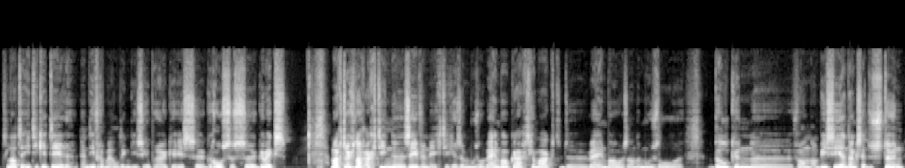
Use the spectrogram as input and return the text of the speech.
te laten etiketteren. En die vermelding die ze gebruiken is uh, Grosses Gewächs. Maar terug naar 1897. Er is een Moezel wijnbouwkaart gemaakt. De wijnbouwers aan de Moezel bulken van ambitie. En dankzij de steun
